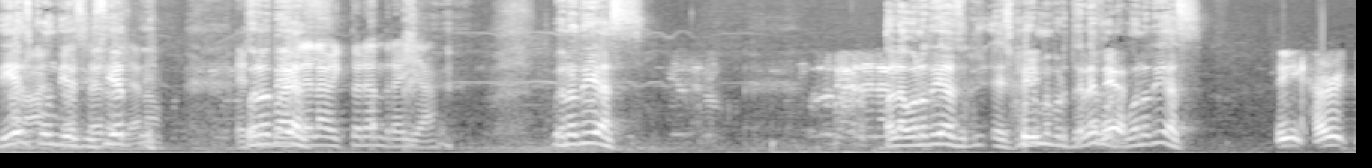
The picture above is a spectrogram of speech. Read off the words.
10 No, con 4-0, 17. ya no. Buenos darle días. la victoria a André ya. Buenos días. Hola, buenos días. Escúcheme por teléfono. Buenos días. Sí, Herc,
